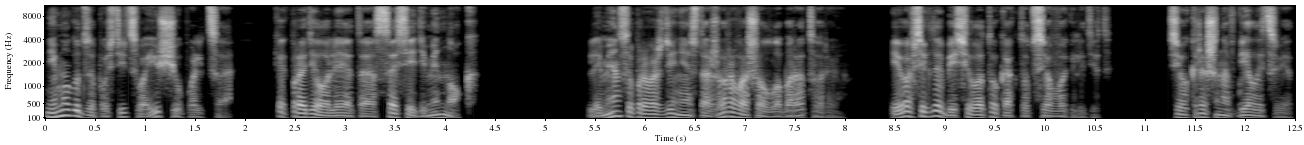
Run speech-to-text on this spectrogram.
не могут запустить свою щупальца, как проделали это с соседями ног. Лемен сопровождения стажера вошел в лабораторию. Его всегда бесило то, как тут все выглядит. Все окрашено в белый цвет,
